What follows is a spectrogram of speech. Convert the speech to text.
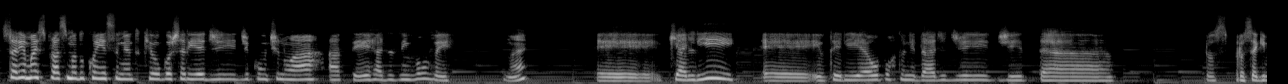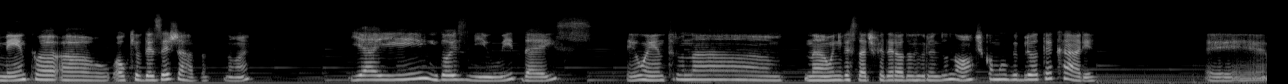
estaria mais próxima do conhecimento que eu gostaria de, de continuar a ter, a desenvolver, né? É, que ali é, eu teria a oportunidade de, de dar prosseguimento ao, ao que eu desejava, não é? E aí, em 2010, eu entro na, na Universidade Federal do Rio Grande do Norte como bibliotecária. É,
